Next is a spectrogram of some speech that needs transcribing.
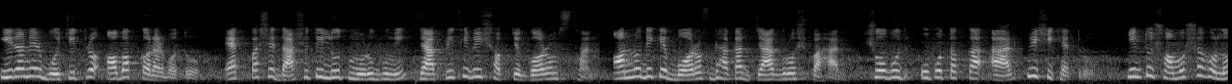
ইরানের বৈচিত্র্য অবাক করার মতো। একপাশে দাসতী লুত মরুভূমি, যা পৃথিবীর সবচেয়ে গরম স্থান। অন্যদিকে বরফ ঢাকা জাগ্রোস পাহাড়, সবুজ উপত্যকা আর কৃষিক্ষেত্র। কিন্তু সমস্যা হলো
